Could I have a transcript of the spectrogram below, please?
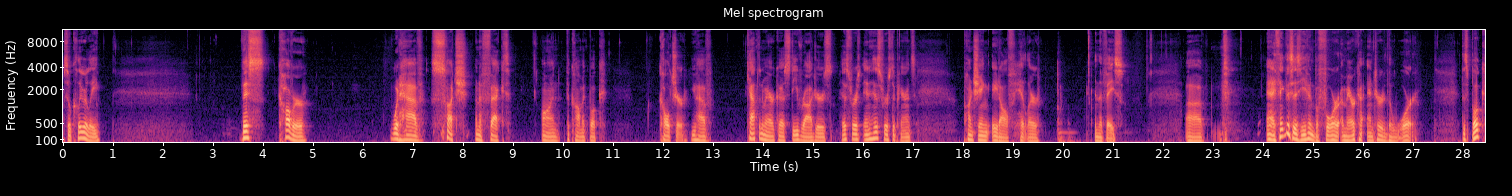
So clearly, this cover would have such an effect on the comic book culture. You have Captain America, Steve Rogers, his first in his first appearance, punching Adolf Hitler in the face. Uh, and I think this is even before America entered the war. This book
